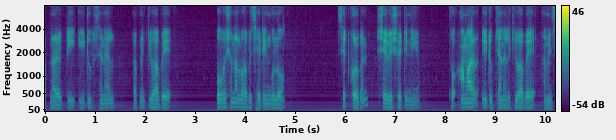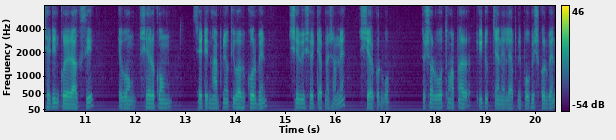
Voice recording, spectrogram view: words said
আপনার একটি ইউটিউব চ্যানেল। আপনি কীভাবে প্রফেশনালভাবে সেটিংগুলো সেট করবেন সে বিষয়টি নিয়ে। তো আমার ইউটিউব চ্যানেলে কীভাবে আমি সেটিং করে রাখছি এবং সেরকম সেটিং আপনিও কীভাবে করবেন সে বিষয়টি আপনার সামনে শেয়ার করব। তো সর্বপ্রথম আপনার ইউটিউব চ্যানেলে আপনি প্রবেশ করবেন।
